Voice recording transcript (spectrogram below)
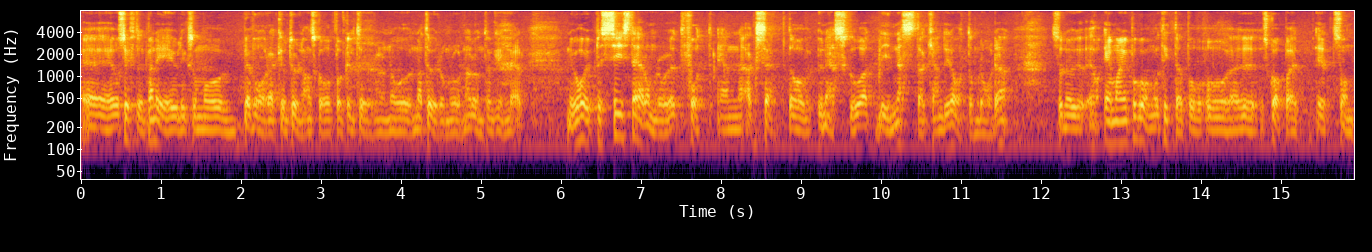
Eh, och syftet med det är ju liksom att bevara kulturlandskap och kulturen och naturområdena runt omkring där. Nu har ju precis det här området fått en accept av Unesco att bli nästa kandidatområde. Så nu är man ju på gång och tittar på att skapa ett, ett sånt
